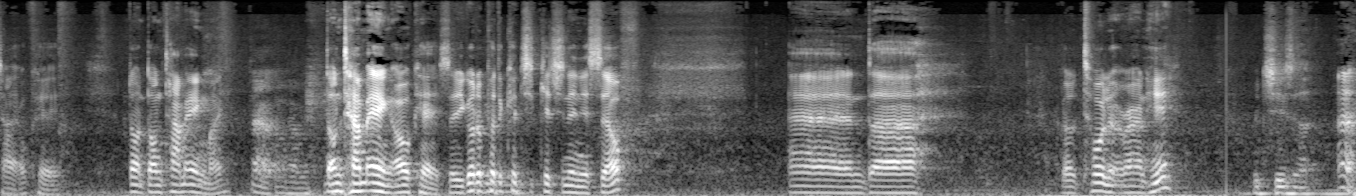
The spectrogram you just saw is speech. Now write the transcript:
chai okay. Don't don't tam eng mai. Don't tam eng. Okay, so you got to put the kitchen in yourself, and. Uh, got a toilet around here, which is a ah,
